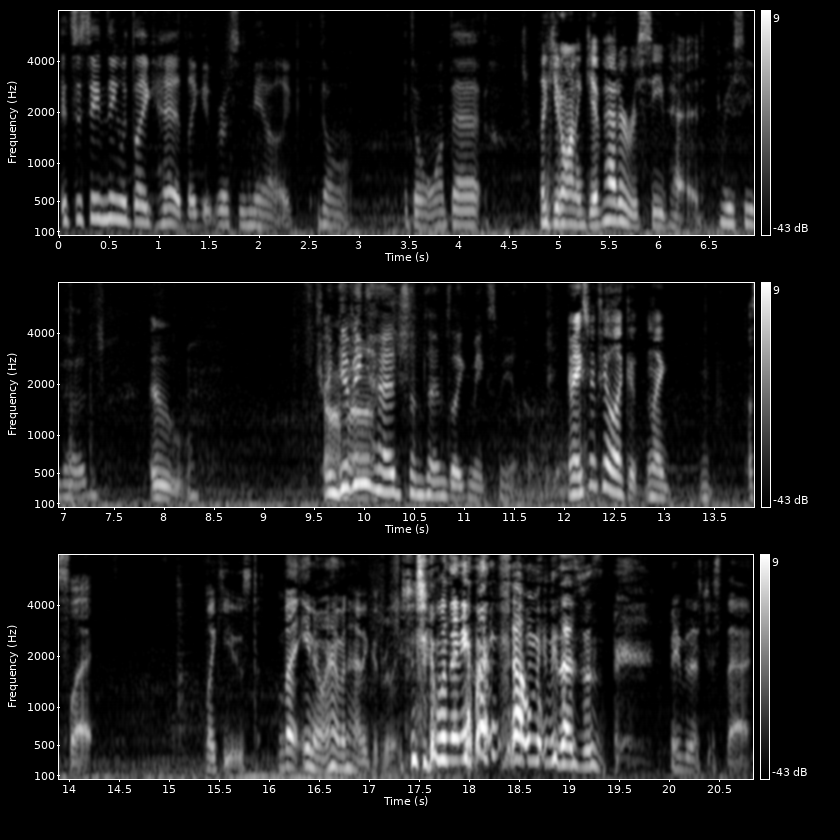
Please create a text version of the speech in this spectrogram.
it's the same thing with like head. Like it grosses me out. Like don't. I don't want that. Like you don't want to give head or receive head. Receive head. Ooh. And giving head sometimes like makes me uncomfortable. It makes me feel like a, like a slut, like used. But you know, I haven't had a good relationship with anyone, so maybe that's just maybe that's just that.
